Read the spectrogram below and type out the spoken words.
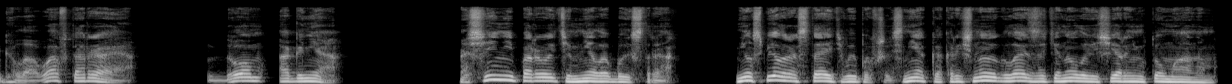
Глава вторая. Дом огня. Осенний порой темнело быстро. Не успел растаять выпавший снег, как речную гладь затянуло вечерним туманом,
